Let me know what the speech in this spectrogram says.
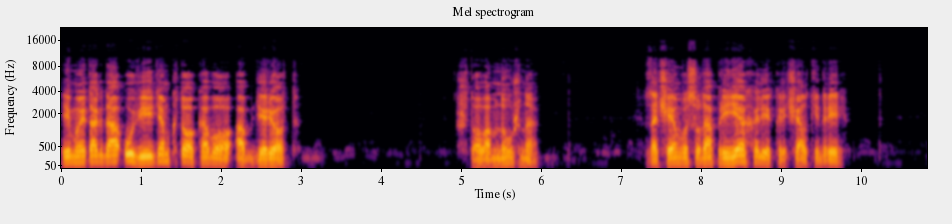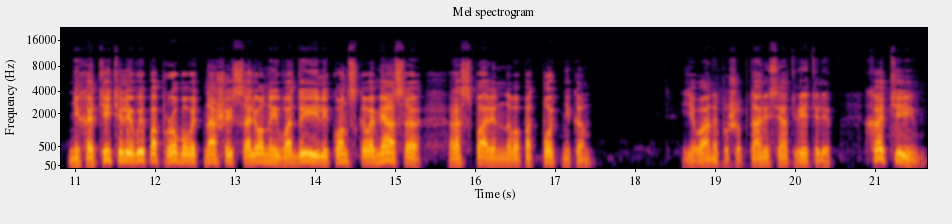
и мы тогда увидим, кто кого обдерет. — Что вам нужно? — Зачем вы сюда приехали? — кричал Кедрей. — Не хотите ли вы попробовать нашей соленой воды или конского мяса, распаренного под потником? Иваны пошептались и ответили. — Хотим.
